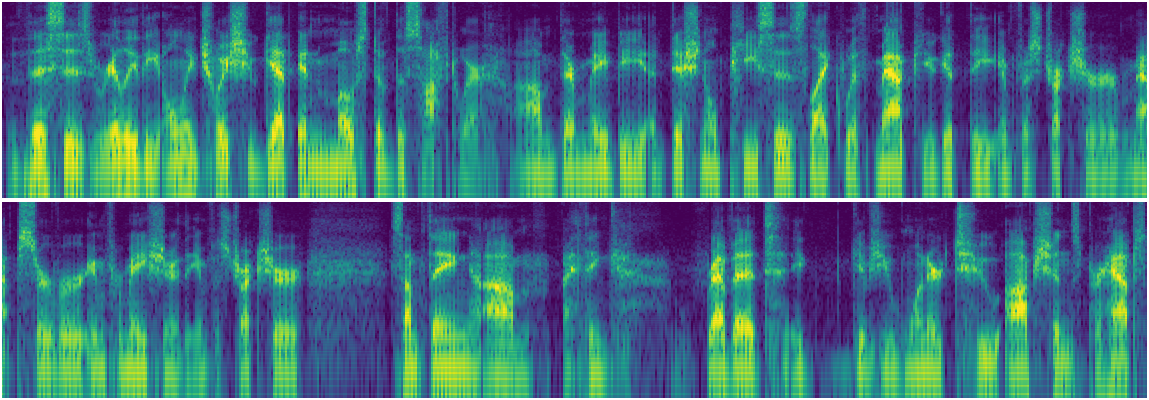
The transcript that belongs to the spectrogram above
This is really the only choice you get in most of the software. Um, there may be additional pieces like with map, you get the infrastructure map server information or the infrastructure something. Um, I think Revit, it gives you one or two options perhaps,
